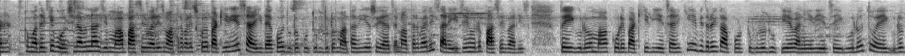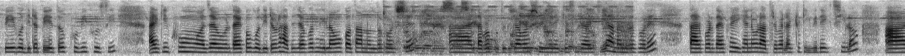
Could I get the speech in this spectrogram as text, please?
আর তোমাদেরকে বলছিলাম না যে মা পাশের বালিশ মাথার বালিশ করে পাঠিয়ে দিয়েছে, আর এই দেখো দুটো পুতুল দুটো মাথা দিয়ে শুয়ে আছে মাথার বালিশ, আর এই যে হলো পাশের বালিশ। তো এইগুলো মা করে পাঠিয়ে দিয়েছে আর কি। এর ভিতরে কাপড় টুকরো ঢুকিয়ে বানিয়ে দিয়েছে এইগুলো। তো এইগুলো পেয়ে গদিটা পেয়ে তো খুবই খুশি। আর কি খুব মজা ওর। দেখো গদিটা ওর হাতে যখন দিলাম কত আনন্দ করছে। আর তারপর পুতুলকে আবার শুয়ে রেখেছিল আর কি আনন্দ করে। তারপর দেখো এইখানেও রাত্রেবেলা একটু টিভি দেখছিল আর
